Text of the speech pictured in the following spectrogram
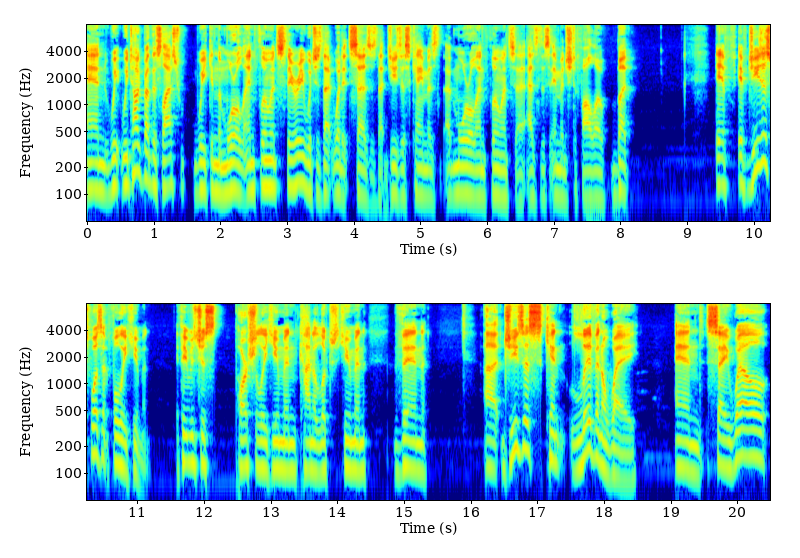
And we, we talked about this last week in the moral influence theory, which is that what it says is that Jesus came as a moral influence, as this image to follow. But if if Jesus wasn't fully human, if he was just partially human, kind of looked human, then uh, Jesus can live in a way and say, well,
